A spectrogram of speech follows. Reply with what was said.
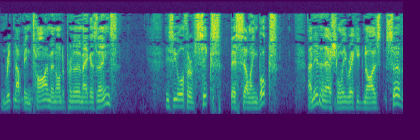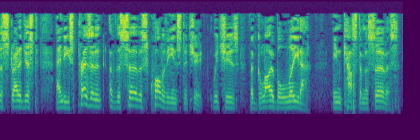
written up in Time and Entrepreneur magazines. He's the author of six best-selling books, an internationally recognised service strategist, and he's president of the Service Quality Institute, which is the global leader in customer service.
